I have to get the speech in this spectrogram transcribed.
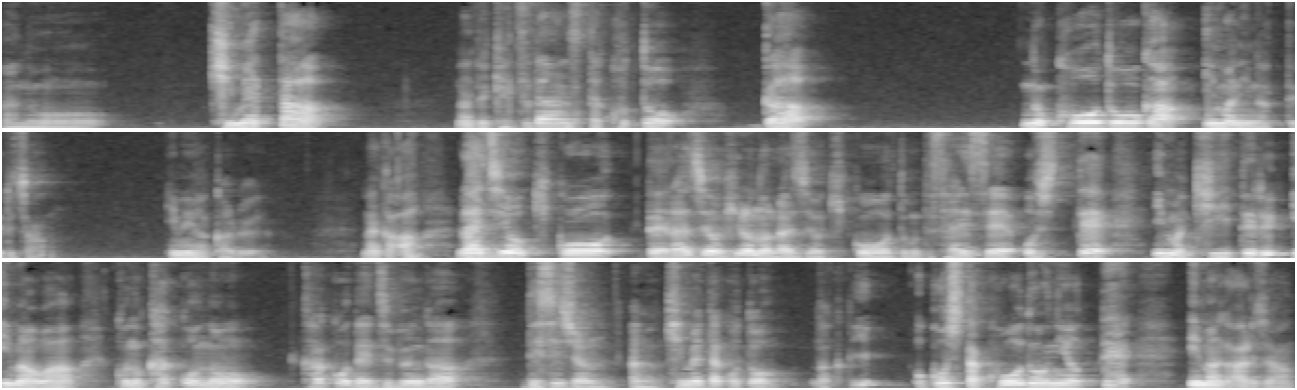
あの決めたなんて決断したことがの行動が今になってるじゃん。意味わかる？なんかあラジオ聞こうってラジオヒロのラジオ聞こうと思って再生押して今聞いてる今はこの過去の過去で自分がディシジョンあの決めたことなんか起こした行動によって今があるじゃん。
